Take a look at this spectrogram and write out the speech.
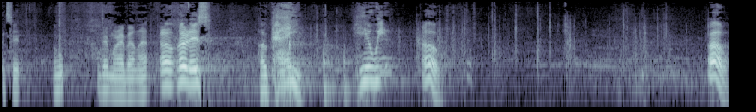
That's it. Oh, don't worry about that. Oh, there it is. Okay. Here we. Oh. Oh.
